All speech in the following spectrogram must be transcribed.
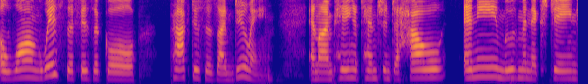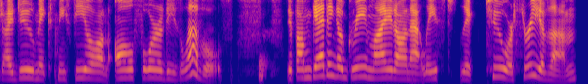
along with the physical practices I'm doing, and I'm paying attention to how any movement exchange I do makes me feel on all four of these levels. If I'm getting a green light on at least like two or three of them,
